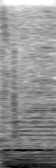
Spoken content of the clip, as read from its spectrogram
Bye.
